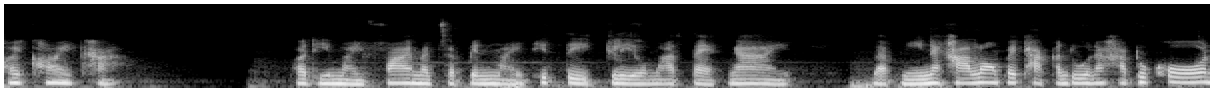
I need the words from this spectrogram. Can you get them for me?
ค่อยๆค่ะ พอดีไหมฝ้ายมันจะเป็นไหมที่ตีเกลียวมาแตกง่าย แบบนี้นะคะลองไปถักกันดูนะคะทุกคน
